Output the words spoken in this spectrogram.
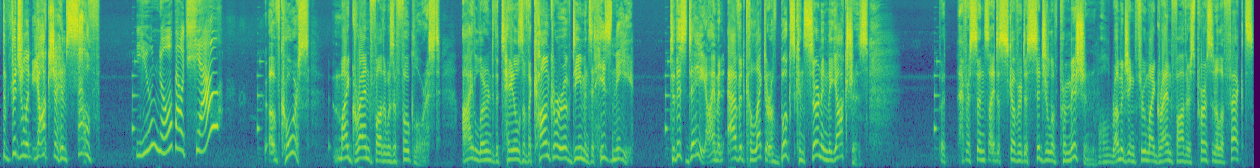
the vigilant Yaksha himself. You know about Xiao? Of course. My grandfather was a folklorist. I learned the tales of the conqueror of demons at his knee. To this day, I am an avid collector of books concerning the Yakshas. But ever since I discovered a sigil of permission while rummaging through my grandfather's personal effects,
